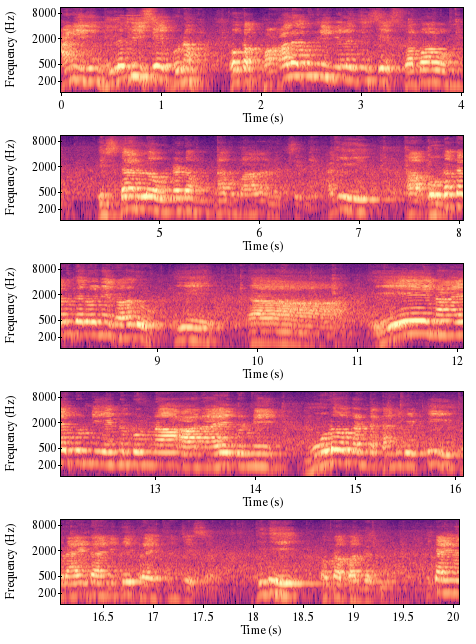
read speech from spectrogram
అని నిలదీసే గుణం. ఒక పాలకుని నిలదీసే స్వభావం విస్తారలో ఉండడం నాకు బాగా నచ్చింది. అది ఆ, ఒక కవితలోనే కాదు ఈ ఏ నాయకుడిని ఎన్నుకున్నా ఆ నాయకుడిని మూడో కంట కనిపెట్టి రాయటానికి ప్రయత్నం చేశారు ఇది ఒక పద్ధతి. ఇక ఆయన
